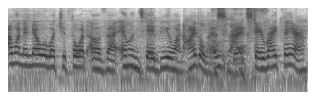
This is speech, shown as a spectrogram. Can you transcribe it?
I want to know what you thought of uh, Ellen's debut on Idol last night. yes. Stay right there.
